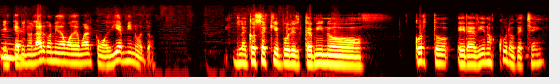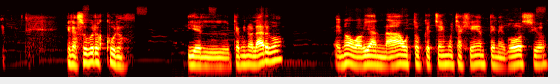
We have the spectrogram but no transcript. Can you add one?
Y el camino largo nos íbamos a demorar como diez minutos. La cosa es que por el camino corto era bien oscuro, ¿cachai? Era súper oscuro. Y el camino largo eh, no, habían autos, ¿cachai? Mucha gente, negocios.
